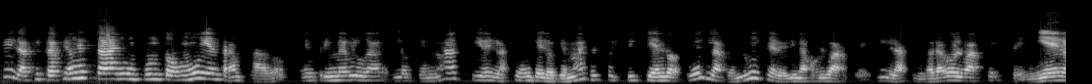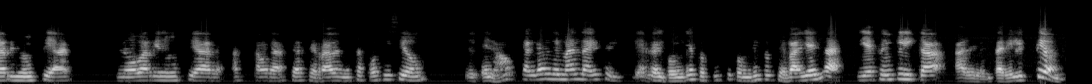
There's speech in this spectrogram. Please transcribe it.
Sí, la situación está en un punto muy entrampado. En primer lugar, lo que más pide la gente, lo que más estoy diciendo es la renuncia de Dina Boluarte. Y la señora Boluarte se niega a renunciar, no va a renunciar, hasta ahora se ha cerrado en esa posición. La gran demanda es el cierre del Congreso, que este Congreso se vaya a dar. Y eso implica adelantar elecciones.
